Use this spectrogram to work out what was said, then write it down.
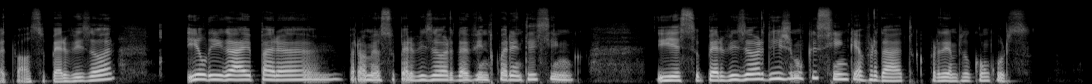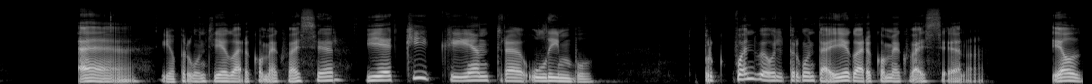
atual supervisor, e liguei para, para o meu supervisor da 2045. E esse supervisor diz-me que sim, que é verdade, que perdemos o concurso. Ah, e eu perguntei agora como é que vai ser. E é aqui que entra o limbo. Porque quando eu lhe perguntei, e agora como é que vai ser? Ele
